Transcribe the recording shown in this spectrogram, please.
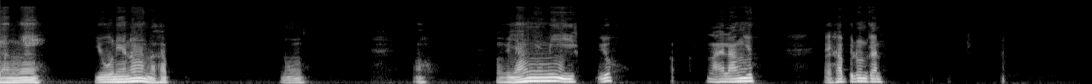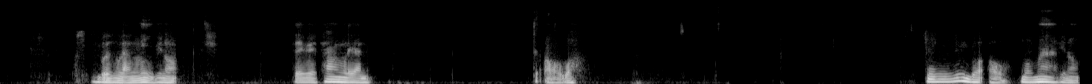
ยังไง อยู่แน่นอนเหรอครับนูเอาเอาไปยังยังมีอีกอยู่หลายหลังอยู่ไปครับไปรุ่นกัน เบื้องหลังนี่พี่น้องใจไปทางแลนจะเอาบ่โอ้ยบ่เอาบ่มาพี่น้อง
